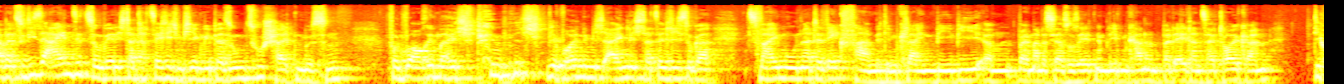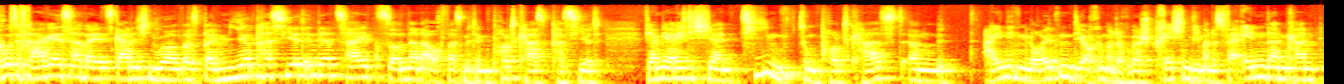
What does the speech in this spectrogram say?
Aber zu dieser Einsitzung werde ich dann tatsächlich mich irgendwie per Zoom zuschalten müssen von wo auch immer ich bin. Ich, wir wollen nämlich eigentlich tatsächlich sogar zwei Monate wegfahren mit dem kleinen Baby, ähm, weil man das ja so selten im Leben kann und bei der Elternzeit toll kann. Die große Frage ist aber jetzt gar nicht nur, was bei mir passiert in der Zeit, sondern auch, was mit dem Podcast passiert. Wir haben ja richtig hier ein Team zum Podcast ähm, mit einigen Leuten, die auch immer darüber sprechen, wie man das verändern kann,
